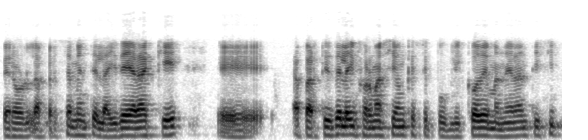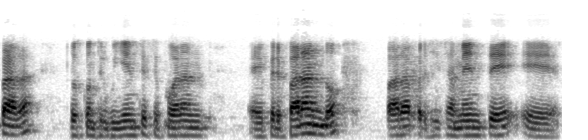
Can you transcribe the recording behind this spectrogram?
Pero la, precisamente la idea era que eh, a partir de la información que se publicó de manera anticipada, los contribuyentes se fueran eh, preparando para precisamente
